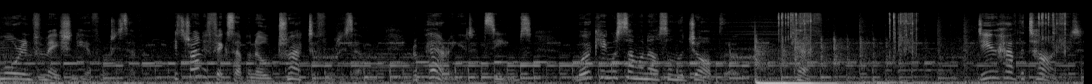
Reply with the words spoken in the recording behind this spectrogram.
Some more information here, 47. It's trying to fix up an old tractor, 47. Repairing it, it seems. Working with someone else on the job, though. Careful. Do you have the target?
